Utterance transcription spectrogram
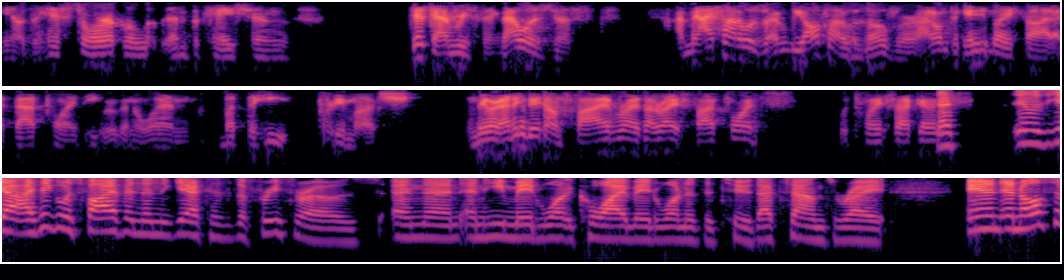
you know, the historical implications just everything. That was just. I mean, I thought it was. We all thought it was over. I don't think anybody thought at that point that Heat were going to win, but the Heat pretty much. And they were. I think they down five, right? Is that right? Five points with 20 seconds. That's, it was. Yeah, I think it was five, and then yeah, because the free throws, and then and he made one. Kawhi made one of the two. That sounds right. And and also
